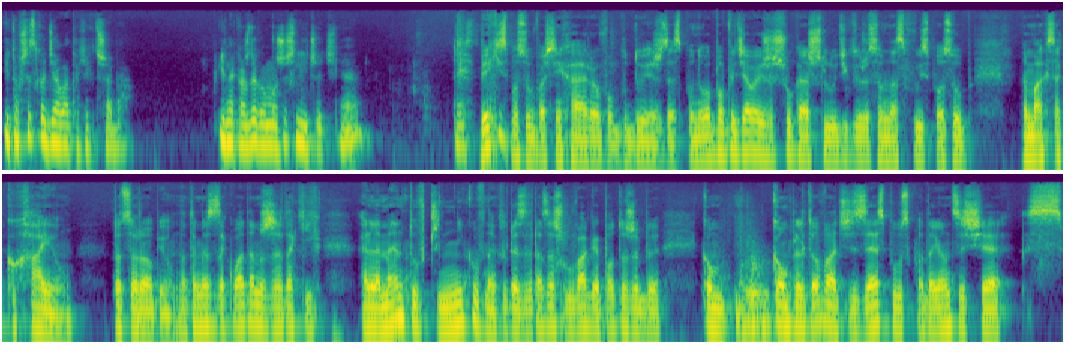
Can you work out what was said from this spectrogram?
i to wszystko działa tak, jak trzeba. I na każdego możesz liczyć, nie? W jaki sposób właśnie HR-owo budujesz zespół? No bo powiedziałeś, że szukasz ludzi, którzy są na swój sposób na maksa kochają to, co robią. Natomiast zakładam, że takich elementów, czynników, na które zwracasz uwagę po to, żeby kom kompletować zespół składający się z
